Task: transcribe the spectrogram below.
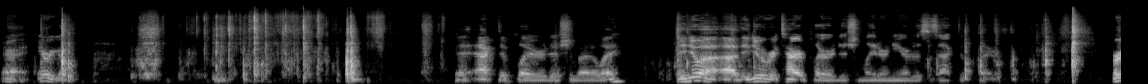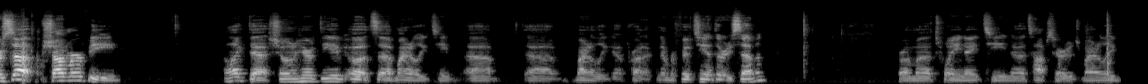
All right, here we go. An active player edition, by the way. They do a uh, they do a retired player edition later in the year. This is active player. First up, Sean Murphy. I like that. Shown here at the oh, it's a minor league team, uh, uh, minor league uh, product number fifteen and thirty seven from uh, 2019 uh, Topps Heritage Minor League.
